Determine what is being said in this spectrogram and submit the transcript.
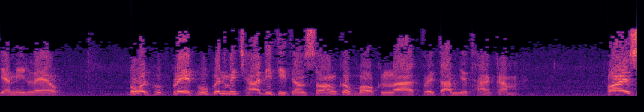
อย่างนี้แล้ว โปรดผู้เปรตผู้เป็นมิจฉาทิฏฐิทั้งสองก็บอกลาไปตามยถากรรมฝ่ายส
